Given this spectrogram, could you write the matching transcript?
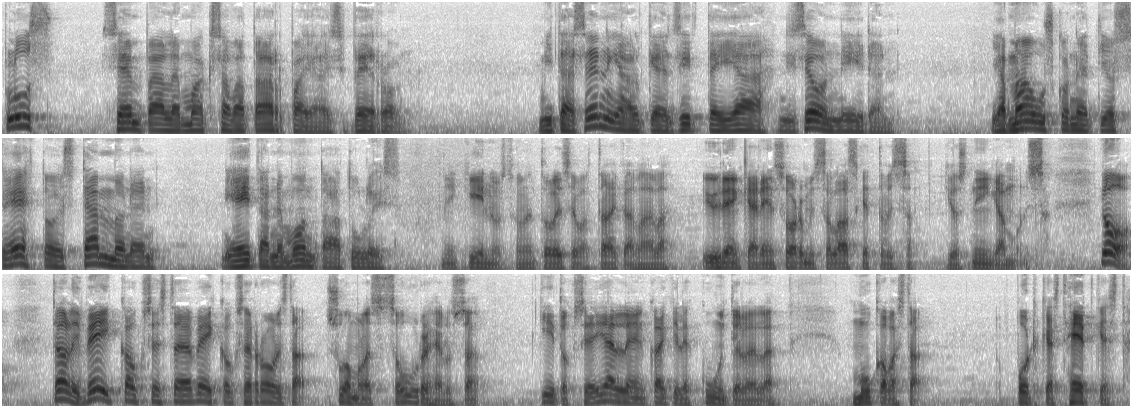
plus sen päälle maksavat arpajaisveron. Mitä sen jälkeen sitten jää, niin se on niiden. Ja mä uskon, että jos se ehto olisi tämmöinen, niin ei tänne montaa tulisi. Niin kiinnostuneet olisivat aika lailla yhden käden sormissa laskettavissa, jos niinkään monissa. Joo, tämä oli Veikkauksesta ja Veikkauksen roolista suomalaisessa urheilussa. Kiitoksia jälleen kaikille kuuntelijoille mukavasta podcast-hetkestä.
